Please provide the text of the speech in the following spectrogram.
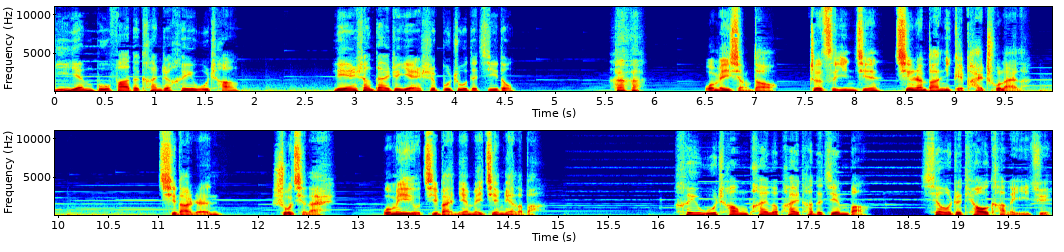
一言不发的看着黑无常。脸上带着掩饰不住的激动。哈哈，我没想到这次阴间竟然把你给派出来了，齐大人。说起来，我们也有几百年没见面了吧？黑无常拍了拍他的肩膀，笑着调侃了一句。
